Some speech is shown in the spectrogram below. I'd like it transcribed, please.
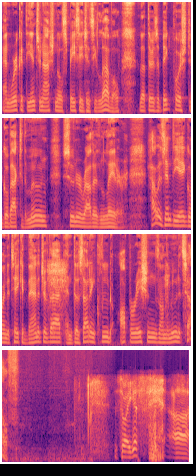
and work at the International Space Agency level, that there's a big push to go back to the moon sooner rather than later. How is MDA going to take advantage of that, and does that include operations on the moon itself? So I guess uh,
